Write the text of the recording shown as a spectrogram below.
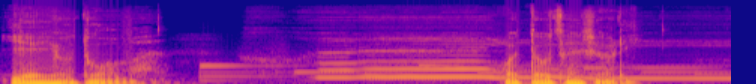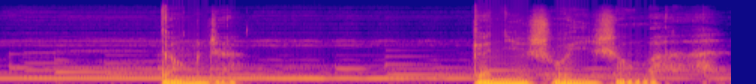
夜有多晚，我都在这里说一声晚安。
